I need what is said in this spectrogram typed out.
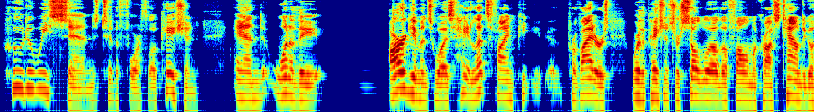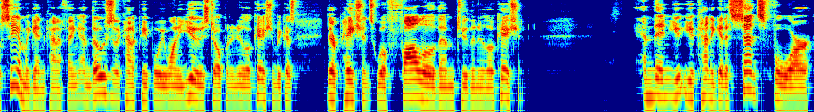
who do we send to the fourth location? And one of the arguments was, hey, let's find p- providers where the patients are so loyal they'll follow them across town to go see them again, kind of thing. And those are the kind of people we want to use to open a new location because their patients will follow them to the new location. And then you, you kind of get a sense for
